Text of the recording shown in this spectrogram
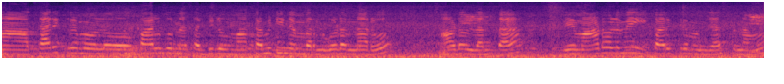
మా కార్యక్రమంలో పాల్గొన్న సభ్యులు మా కమిటీ నెంబర్లు కూడా ఉన్నారు. ఆడవాళ్ళంతా మేము ఆడవాళ్ళమే ఈ కార్యక్రమం చేస్తున్నాము.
